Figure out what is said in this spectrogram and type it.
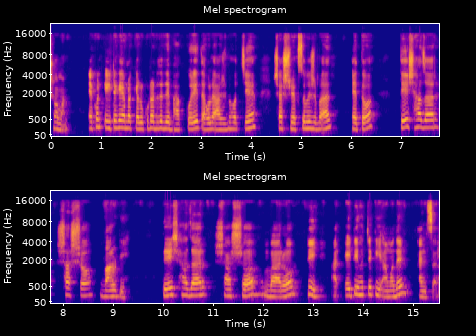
সমান। এখন এইটাকে আমরা ক্যালকুলেটর দিয়ে ভাগ করি, তাহলে আসবে হচ্ছে সাতশো একচল্লিশ ভাগ এত তেইশ হাজার সাতশো বারোটি। তেইশ হাজার সাতশো বারোটি। আর এটি হচ্ছে কি আমাদের অ্যান্সার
